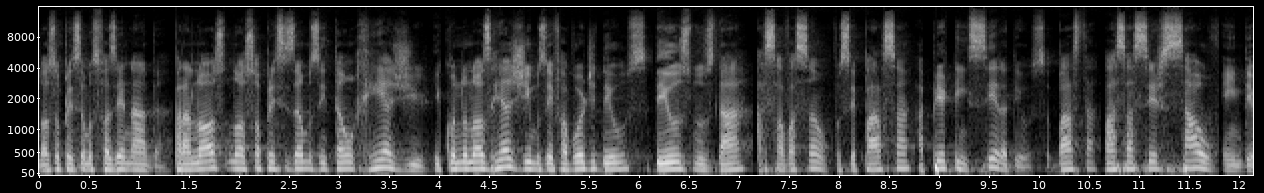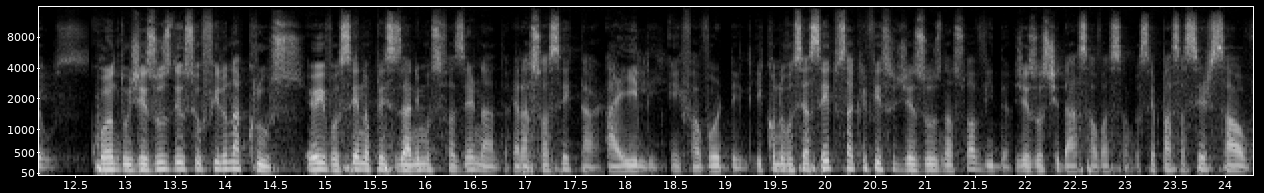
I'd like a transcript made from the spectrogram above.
Nós não precisamos fazer nada. Para nós, nós só precisamos então reagir. E quando nós reagimos em favor de Deus, Deus nos dá a salvação. Você passa a pertencer a Deus. Basta passa a ser salvo em Deus. Quando Jesus deu seu filho na cruz, eu e você não precisaríamos fazer nada. Era só aceitar a Ele em favor dele. E quando você aceita o sacrifício de Jesus na sua vida, Jesus te dá a salvação. Você passa a ser salvo.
